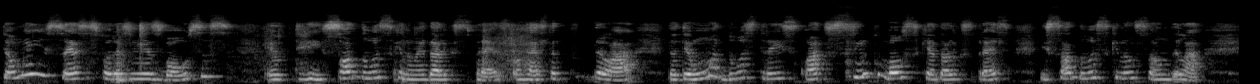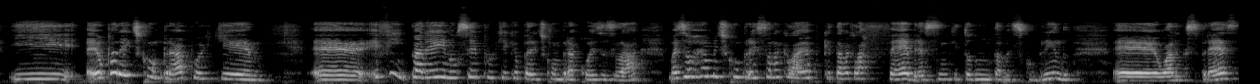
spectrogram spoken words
Então é isso, essas foram as minhas bolsas. Eu tenho só duas que não é da AliExpress, o resto é tudo de lá. Então eu tenho uma, duas, três, quatro, cinco bolsas que é da AliExpress e só duas que não são de lá. E eu parei de comprar porque, é, enfim, parei, não sei por que, que eu parei de comprar coisas lá, mas eu realmente comprei só naquela época que tava aquela febre, assim, que todo mundo tava descobrindo, é, o AliExpress.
